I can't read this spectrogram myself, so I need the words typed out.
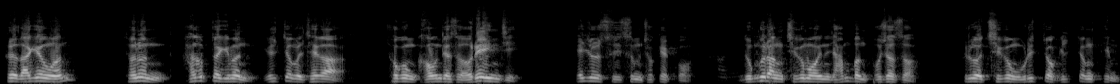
그래 나경원 저는 가급적이면 일정을 제가 조금 가운데서 어레인지 해줄 수 있으면 좋겠고 누구랑 지금 하고 있는지 한번 보셔서 그리고 지금 우리 쪽 일정팀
